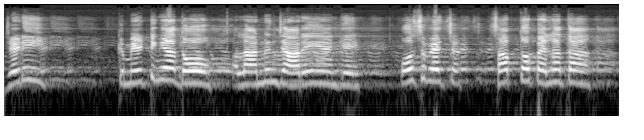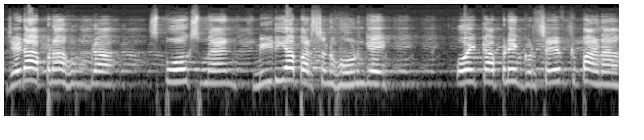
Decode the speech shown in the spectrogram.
ਜਿਹੜੀ ਕਮੇਟੀਆਂ ਦੋ ਐਲਾਨਣ ਜਾ ਰਹੇ ਹਾਂਗੇ। ਉਸ ਵਿੱਚ ਸਭ ਤੋਂ ਪਹਿਲਾਂ ਤਾਂ ਜਿਹੜਾ ਆਪਣਾ ਹੋਊਗਾ ਸਪੋਕਸਮੈਨ, ਮੀਡੀਆ ਪਰਸਨ ਹੋਣਗੇ। ਉਹ ਇੱਕ ਆਪਣੇ ਗੁਰਸੇਵਕ ਭਾਣਾ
